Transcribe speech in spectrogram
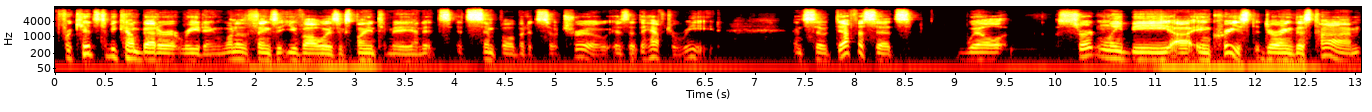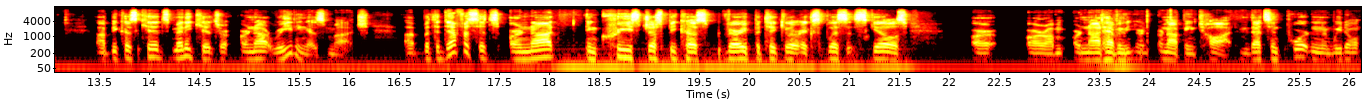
for kids to become better at reading, one of the things that you've always explained to me, and it's it's simple but it's so true, is that they have to read, and so deficits will certainly be uh, increased during this time uh, because kids, many kids are, are not reading as much. Uh, but the deficits are not increased just because very particular explicit skills are are um, are not having are not being taught. I mean, that's important, and we don't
